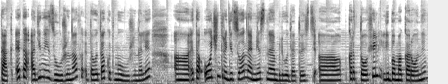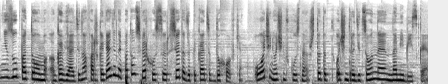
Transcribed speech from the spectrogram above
Так, это один из ужинов, это вот так вот мы ужинали. А, это очень традиционное местное блюдо, то есть а, картофель, либо макароны внизу, потом говядина, фарш говядины, и потом сверху сыр. Все это запекается в духовке. Очень-очень вкусно, что-то очень традиционное намибийское.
